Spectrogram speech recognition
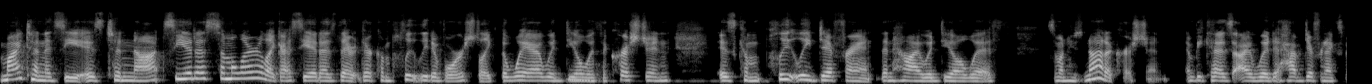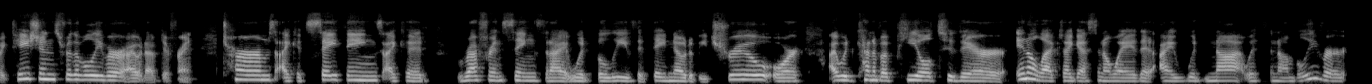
my tendency is to not see it as similar like i see it as they're they're completely divorced like the way i would deal mm. with a christian is completely different than how i would deal with someone who's not a christian and because i would have different expectations for the believer i would have different terms i could say things i could reference things that i would believe that they know to be true or i would kind of appeal to their intellect i guess in a way that i would not with the non-believer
